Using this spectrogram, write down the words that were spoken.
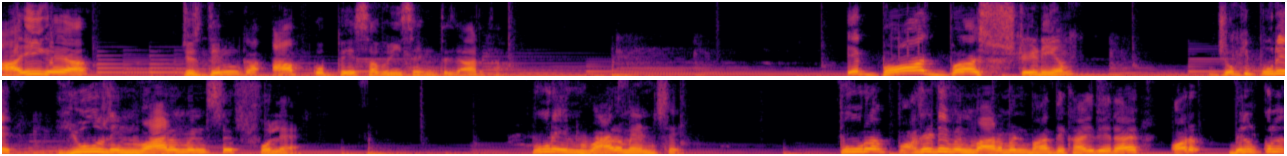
आ ही गया, जिस दिन का आपको बेसब्री से इंतज़ार था। एक बहुत बड़ा स्टेडियम जो कि पूरे ह्यूज इन्वायरमेंट से फुल है। पूरे इन्वायरमेंट से। पूरा पॉजिटिव इन्वायरमेंट वहाँ दिखाई दे रहा है और बिल्कुल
